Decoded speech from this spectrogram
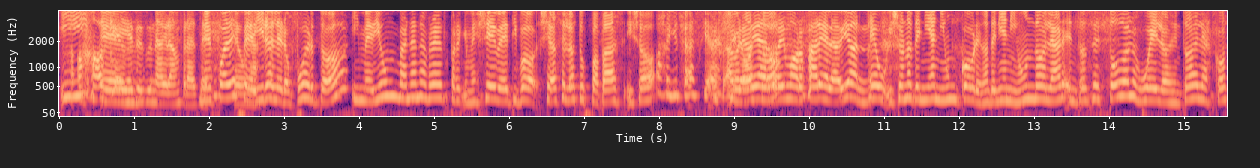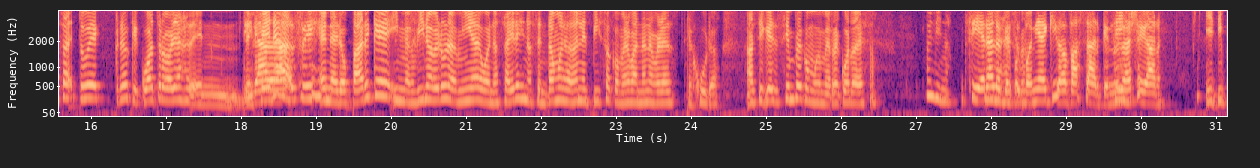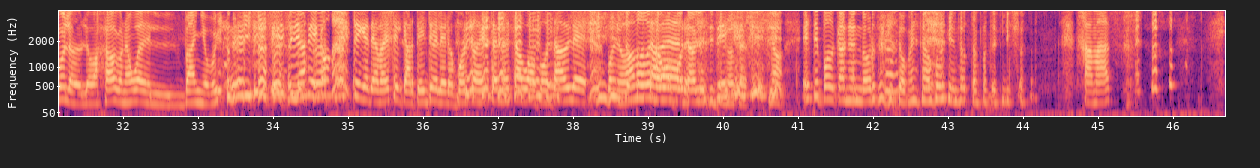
Y, ok, em, esa es una gran frase. Me fue a de despedir al aeropuerto y me dio un banana bread para que me lleve, tipo, llévaselo a tus papás. Y yo, ay, gracias, lo voy a abrazo. remorfar en el avión. Y yo no tenía ni un cobre, no tenía ni un dólar, entonces todos los vuelos, en todas las cosas, tuve creo que cuatro horas de, en- de Tirada, espera sí. en Aeroparque y me vino a ver una amiga de Buenos Aires y nos sentamos las dos en el piso a comer banana bread, te juro. Así que siempre como que me recuerda eso. Muy lindo. Sí, era lo que épocas. suponía que iba a pasar, que no Sí. iba a llegar. Y tipo lo, lo bajaba con agua del baño porque no Sí, tenía sí, sí, nada. sí, como que te aparece el cartel del aeropuerto, esto no es agua potable. Bueno, yo vamos todo es a agua ver. potable sí, sí, sí, sí, sí. No, este podcast no endorsa que tomen agua que no está potabilizada. Jamás.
